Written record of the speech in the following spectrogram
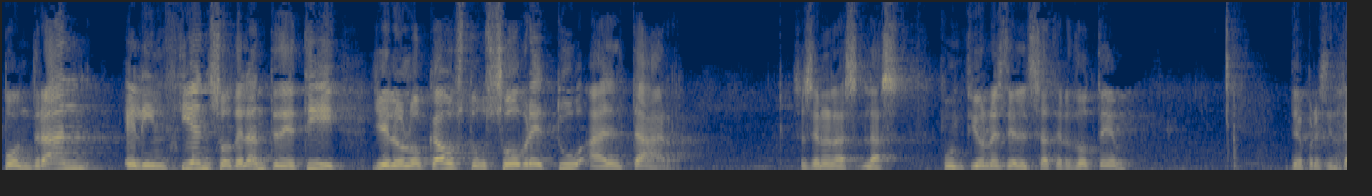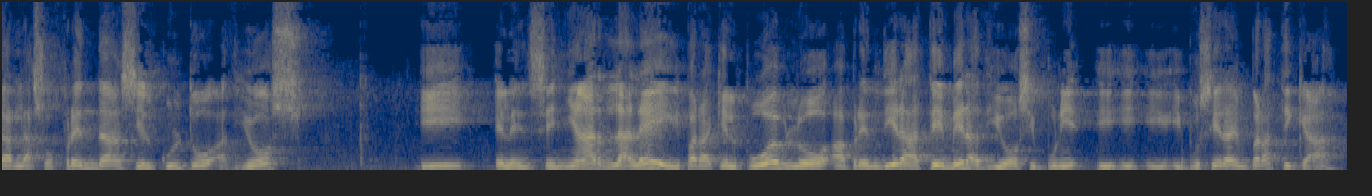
pondrán el incienso delante de ti y el holocausto sobre tu altar. Esas eran las, funciones del sacerdote de presentar las ofrendas y el culto a Dios y el enseñar la ley para que el pueblo aprendiera a temer a Dios y, y, pusiera en práctica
